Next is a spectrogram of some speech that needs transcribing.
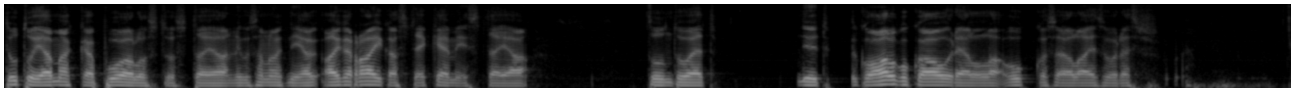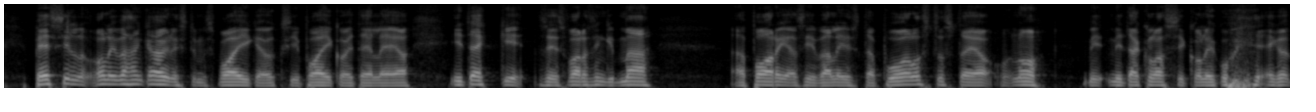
tutu jämäkkää puolustusta ja niin kuin sanoit, niin aika raikas tekemistä ja tuntuu, että nyt kun alkukaudella ukkosalaisuudessa Pessillä oli vähän käynnistymisvaikeuksia paikoitelle ja itsekin, siis varsinkin mä parjasin välistä puolustusta ja no, mitä klassikko oli, eikö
